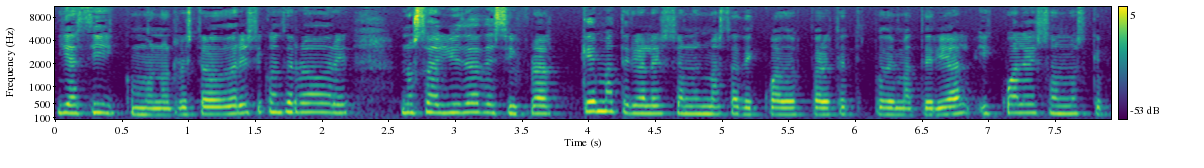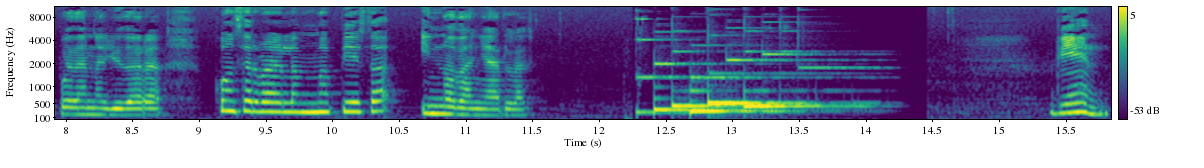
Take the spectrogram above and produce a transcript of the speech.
y así como los restauradores y conservadores nos ayuda a descifrar qué materiales son los más adecuados para este tipo de material y cuáles son los que puedan ayudar a conservar la misma pieza y no dañarlas. Bien,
